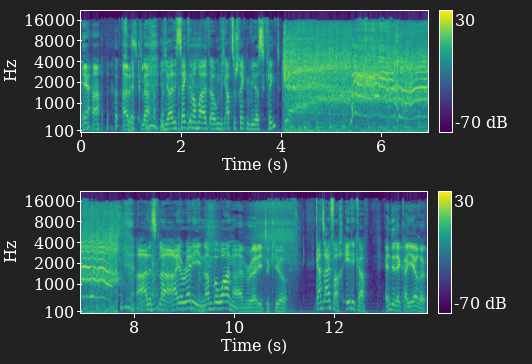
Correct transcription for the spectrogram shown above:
Ja, alles klar. Ich, ich zeig dir nochmal, um dich abzuschrecken, wie das klingt. Alles klar. Are you ready? Number one. I'm ready to kill. Ganz einfach. Edeka. Ende der Karriere.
